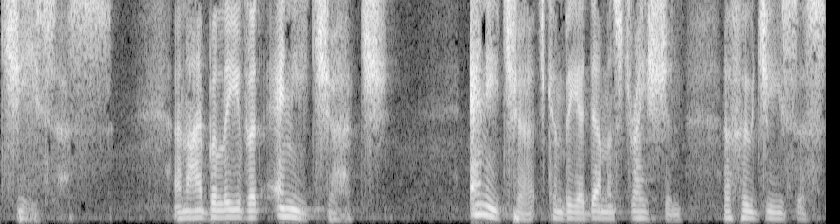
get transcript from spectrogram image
Jesus? And I believe that any church, any church can be a demonstration of who Jesus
